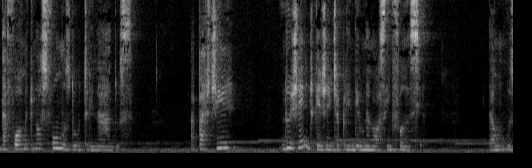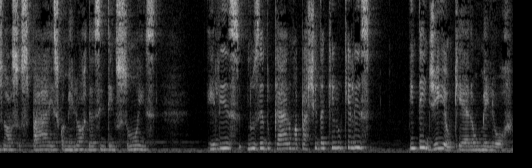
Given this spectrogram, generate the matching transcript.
da forma que nós fomos doutrinados, a partir do jeito que a gente aprendeu na nossa infância. Então, os nossos pais, com a melhor das intenções, eles nos educaram a partir daquilo que eles entendiam que era o melhor.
